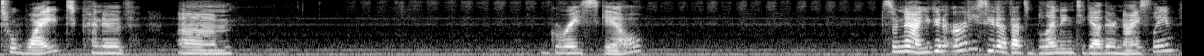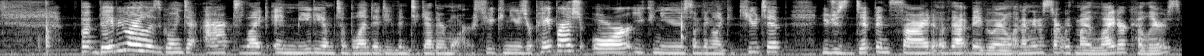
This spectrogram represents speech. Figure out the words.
to white kind of um, grayscale. So now you can already see that that's blending together nicely. But baby oil is going to act like a medium to blend it even together more. So you can use your paintbrush or you can use something like a Q-tip. You just dip inside of that baby oil. And I'm gonna start with my lighter colors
